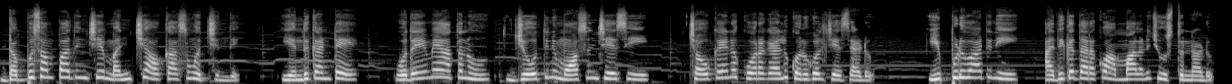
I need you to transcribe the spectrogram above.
డబ్బు సంపాదించే మంచి అవకాశం వచ్చింది. ఎందుకంటే ఉదయమే అతను జ్యోతిని మోసం చేసి చౌకైన కూరగాయలు కొనుగోలు చేశాడు. ఇప్పుడు వాటిని అధిక ధరకు అమ్మాలని చూస్తున్నాడు.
